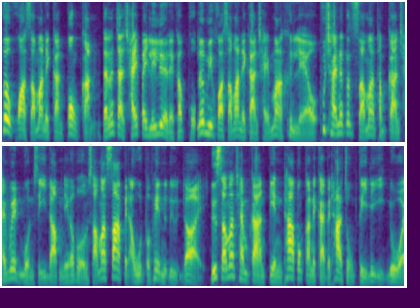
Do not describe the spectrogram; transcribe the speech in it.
เพิ่มความสามารถในการป้องกัน แต่หลังจากใช้ไปเรื่อยๆนะครับผมเริ่มมีความสามารถในการใช้มากขึ้นแล้ว ผู้ใช้นั้นก็สามารถทำการใช้เวทมนต์สีดำนี้ครับผมสามารถสร้างเป็นอาวุธประเภทอื่นๆได้ หรือสามารถทำการเปลี่ยนท่าป้องกันให้กลายเป็นท่าโจมตีได้อีกด้วย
